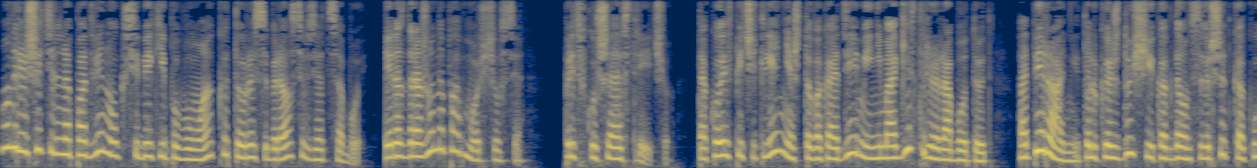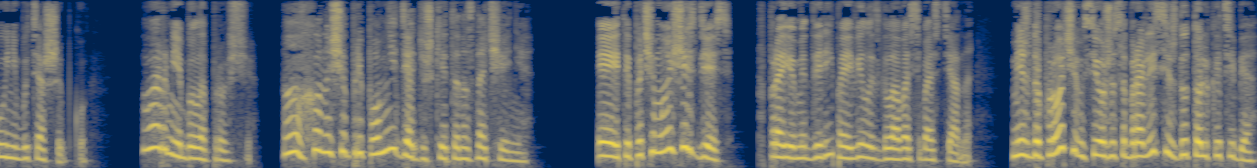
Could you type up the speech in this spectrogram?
Он решительно подвинул к себе кипу бумаг, которые собирался взять с собой, и раздраженно поморщился, предвкушая встречу. Такое впечатление, что в академии не магистры работают, а пираньи, только ждущие, когда он совершит какую-нибудь ошибку. В армии было проще. Ох, он еще припомнит дядюшке это назначение. «Эй, ты почему еще здесь?» В проеме двери появилась голова Себастьяна. «Между прочим, все уже собрались и ждут только тебя».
